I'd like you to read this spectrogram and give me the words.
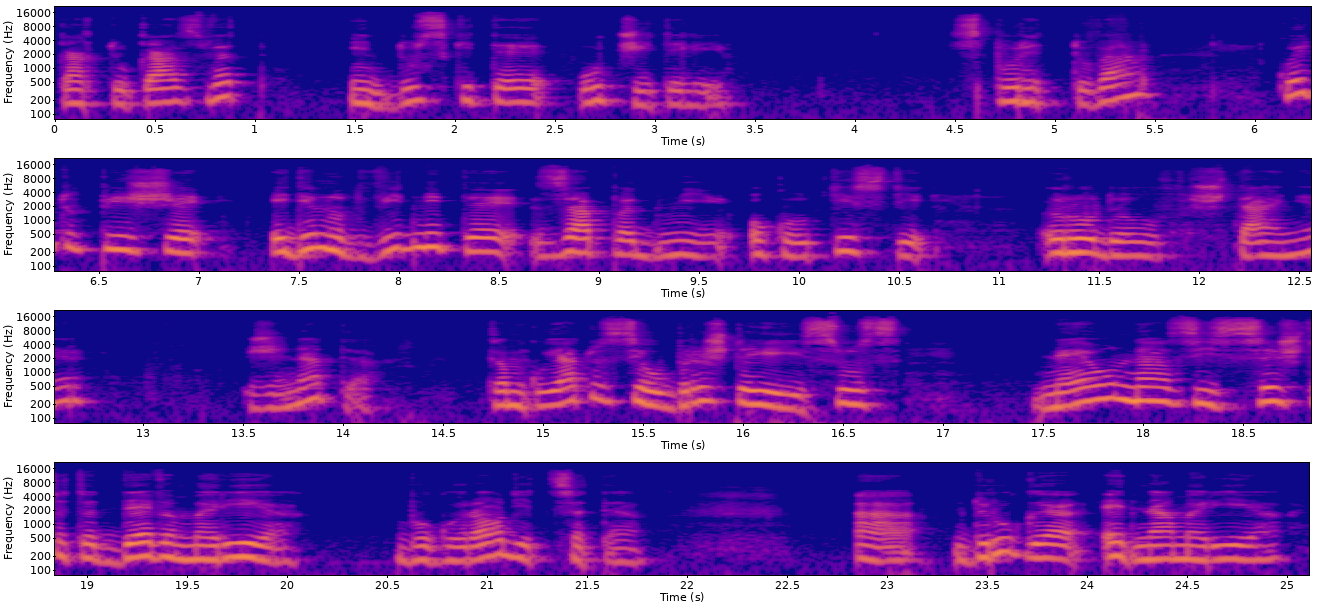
както казват индуските учители. Според това, което пише един от видните западни окултисти Рудолф Штайнер, жената, към която се обръща Иисус, не е онази същата Дева Мария, Богородицата, а друга една Мария –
